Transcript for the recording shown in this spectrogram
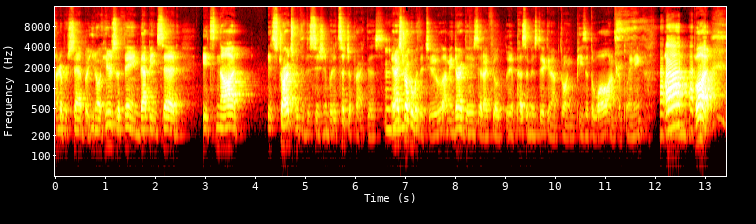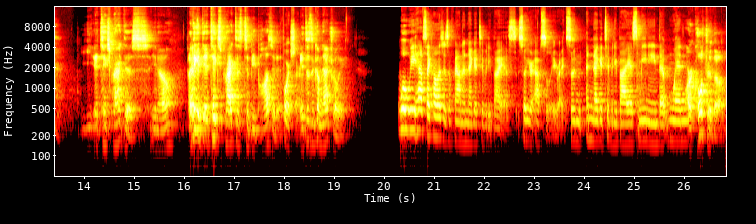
Hundred percent. But you know, here's the thing. That being said, it's not. It starts with a decision, but it's such a practice, and I Mhm. struggle with it too. I mean, there are days that I feel pessimistic and I'm throwing peas at the wall and I'm complaining. Um, but it takes practice. You know, I think it, it takes practice to be positive. For sure. It doesn't come naturally. Well, we have psychologists have found a negativity bias. So you're absolutely right. So a negativity bias meaning that when Our culture, though.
